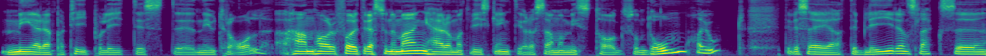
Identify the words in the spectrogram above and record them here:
mera partipolitiskt eh, neutral. Han har fört ett resonemang här om att vi ska inte göra samma misstag som de har gjort. Det vill säga att det blir en slags eh,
